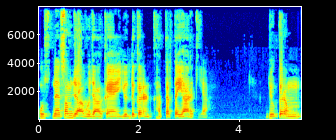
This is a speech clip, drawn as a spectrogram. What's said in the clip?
उसने समझा बुझा के युद्ध करने खातर तैयार किया। जो कर्म,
